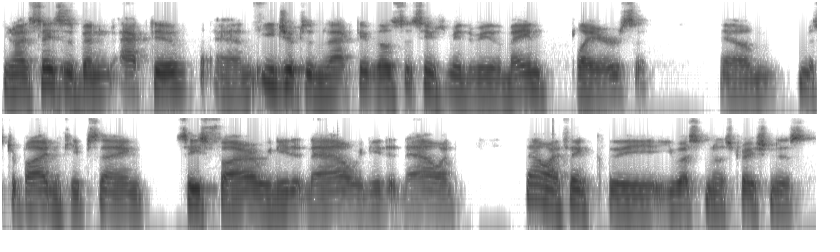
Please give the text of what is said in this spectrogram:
United States has been active, and Egypt has been active. Those it seems to me to be the main players. Um, Mr. Biden keeps saying ceasefire, we need it now, we need it now. And now I think the U.S. administration is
